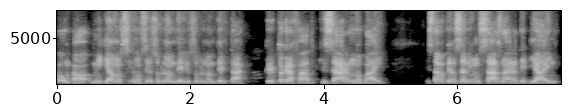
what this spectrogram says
ó, Miguel, não sei, não sei o sobrenome dele, o sobrenome dele está criptografado, Kizar Nobai. Estava pensando em um SaaS na área de BI,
